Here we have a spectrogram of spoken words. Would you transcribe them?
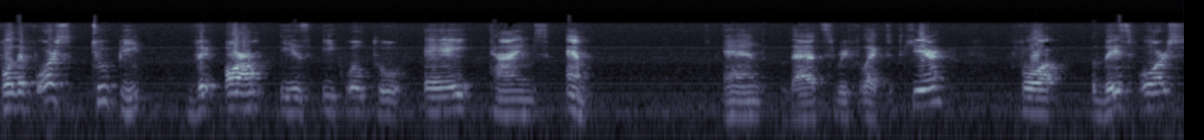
For the force 2P, the arm is equal to A times M. And that's reflected here. For this force,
